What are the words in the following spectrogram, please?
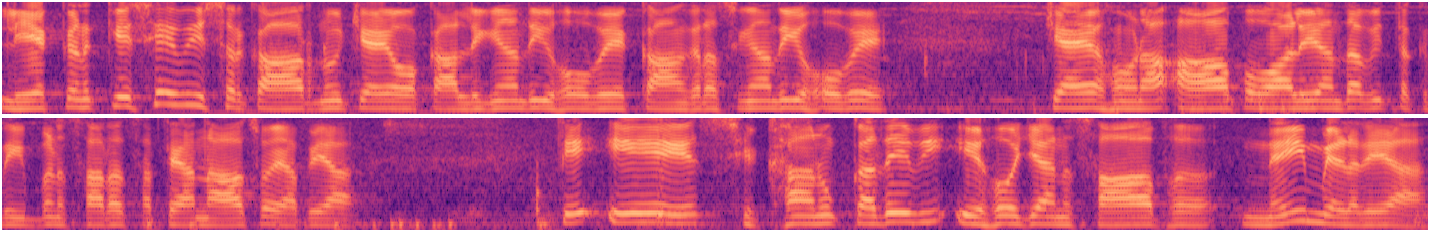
ਲੇਕਿਨ ਕਿਸੇ ਵੀ ਸਰਕਾਰ ਨੂੰ, ਚਾਹੇ ਉਹ ਅਕਾਲੀਆਂ ਦੀ ਹੋਵੇ, ਕਾਂਗਰਸੀਆਂ ਦੀ ਹੋਵੇ, ਚਾਹੇ ਹੁਣ ਆਪ ਵਾਲਿਆਂ ਦਾ ਵੀ ਤਕਰੀਬਨ ਸਾਰਾ ਸਤਿਆਨਾਸ਼ ਹੋਇਆ ਪਿਆ, ਤੇ ਇਹ ਸਿੱਖਾਂ ਨੂੰ ਕਦੇ ਵੀ ਇਹੋ ਜਿਹਾ ਇਨਸਾਫ ਨਹੀਂ ਮਿਲ ਰਿਹਾ।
